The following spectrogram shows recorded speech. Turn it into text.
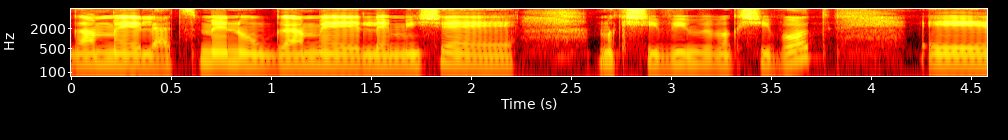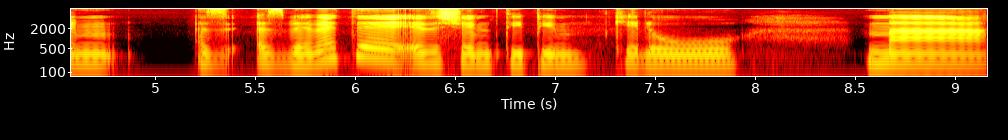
גם אה, לעצמנו, גם אה, למי שמקשיבים ומקשיבות, אה, אז, אז באמת אה, איזה שהם טיפים, כאילו, מה,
